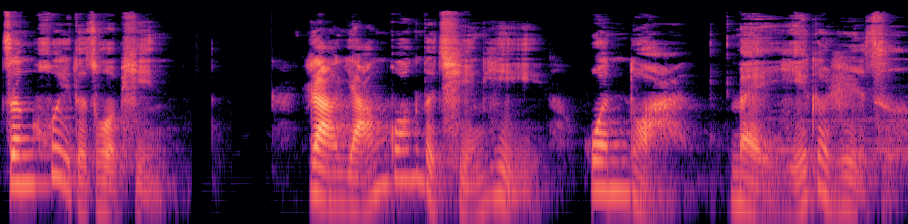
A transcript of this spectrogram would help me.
曾慧的作品，让阳光的情谊温暖每一个日子。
